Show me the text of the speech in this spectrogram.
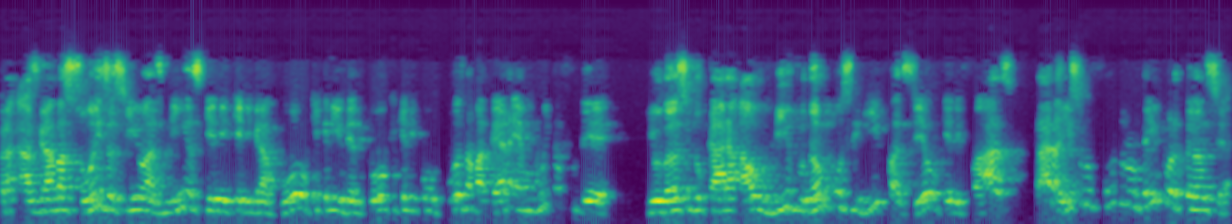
as gravações, assim, as linhas que ele, que ele gravou, o que, que ele inventou, o que, que ele compôs na bateria, é muito a fuder. E o lance do cara ao vivo não conseguir fazer o que ele faz, cara, isso no fundo não tem importância.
